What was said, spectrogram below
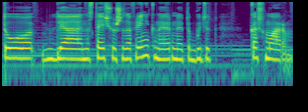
то для настоящего шизофреника, наверное, это будет кошмаром.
